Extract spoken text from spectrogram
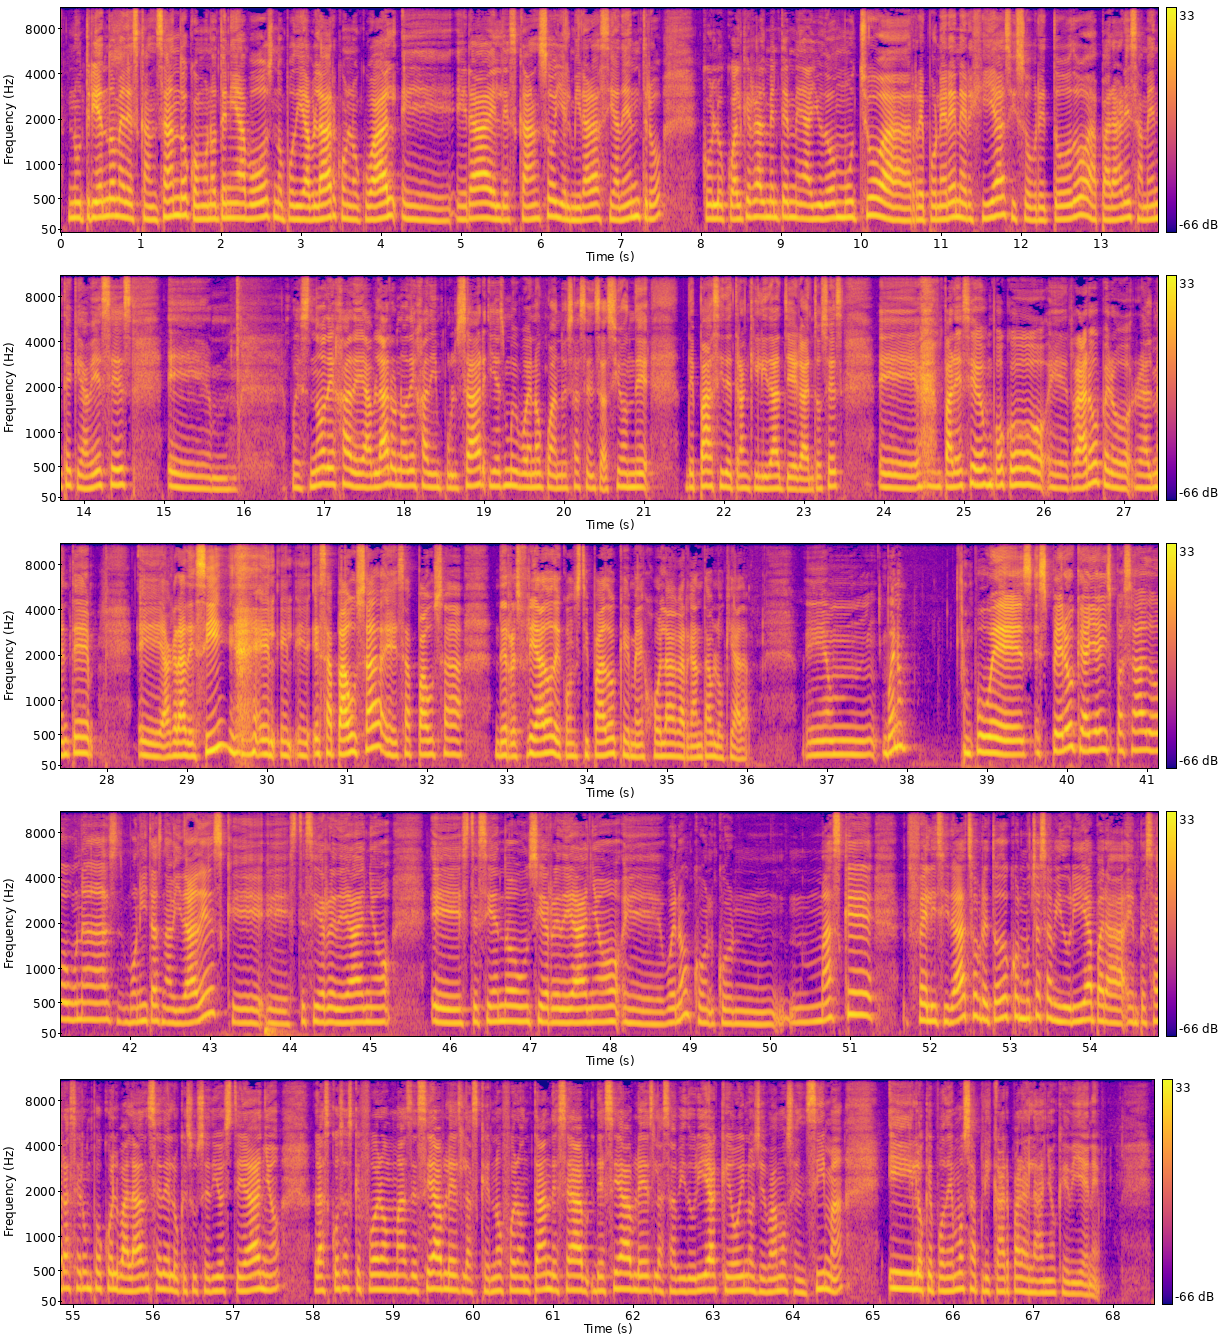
nutriéndome, descansando. Como no tenía voz, no podía hablar, con lo cual eh, era el descanso y el mirar hacia adentro, con lo cual que realmente me ayudó mucho a reponer energías y sobre todo a parar esa mente que a veces... Eh, pues no deja de hablar o no deja de impulsar y es muy bueno cuando esa sensación de, paz y de tranquilidad llega. Entonces, eh, parece un poco eh, raro, pero realmente eh, agradecí esa pausa, esa pausa de resfriado, de constipado que me dejó la garganta bloqueada. Em, bueno, pues espero que hayáis pasado unas bonitas navidades, que este cierre de año eh, esté siendo un cierre de año, eh, bueno, con, más que felicidad, sobre todo con mucha sabiduría para empezar a hacer un poco el balance de lo que sucedió este año, las cosas que fueron más deseables, las que no fueron tan deseables, la sabiduría que hoy nos llevamos encima y lo que podemos aplicar para el año que viene.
